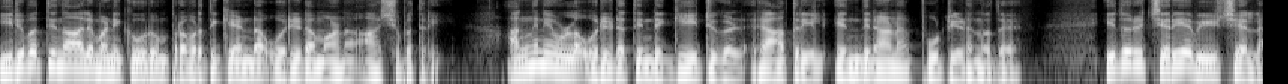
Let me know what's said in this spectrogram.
ഇരുപത്തിനാല് മണിക്കൂറും പ്രവർത്തിക്കേണ്ട ഒരിടമാണ് ആശുപത്രി. അങ്ങനെയുള്ള ഒരിടത്തിന്റെ ഗേറ്റുകൾ രാത്രിയിൽ എന്തിനാണ് പൂട്ടിയിടുന്നത്? ഇതൊരു ചെറിയ വീഴ്ചയല്ല.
